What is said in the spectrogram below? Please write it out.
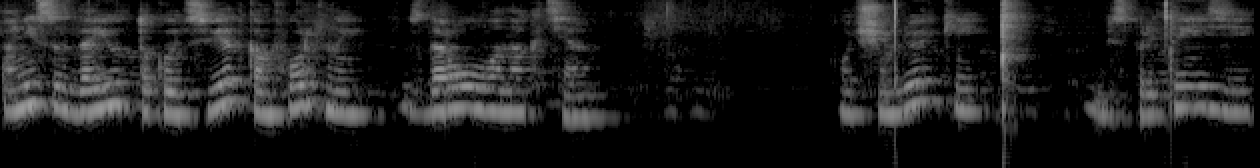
они создают такой цвет комфортный, здорового ногтя. Очень легкий, без претензий.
